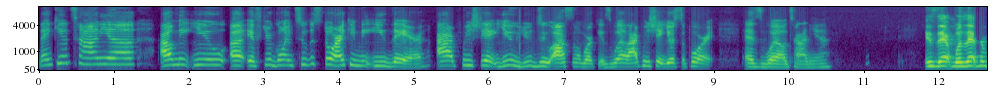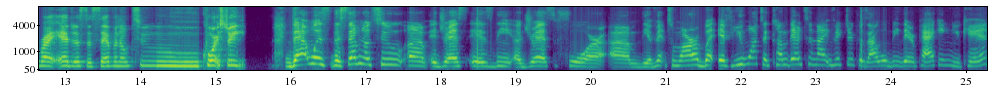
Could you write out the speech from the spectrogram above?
Thank you, Tanya. I'll meet you uh, if you're going to the store. I can meet you there. I appreciate you. You do awesome work as well. I appreciate your support as well, Tanya. Is that was that the right address? The 702 Coit Street? That was the 702 um, address is the address for um, the event tomorrow. But if you want to come there tonight, Victor, because I will be there packing, you can.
